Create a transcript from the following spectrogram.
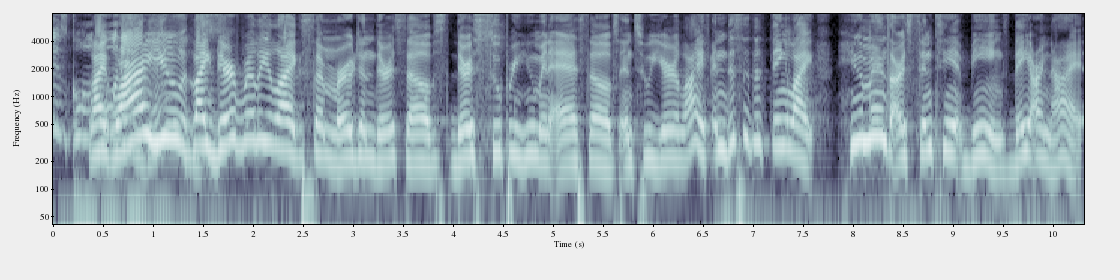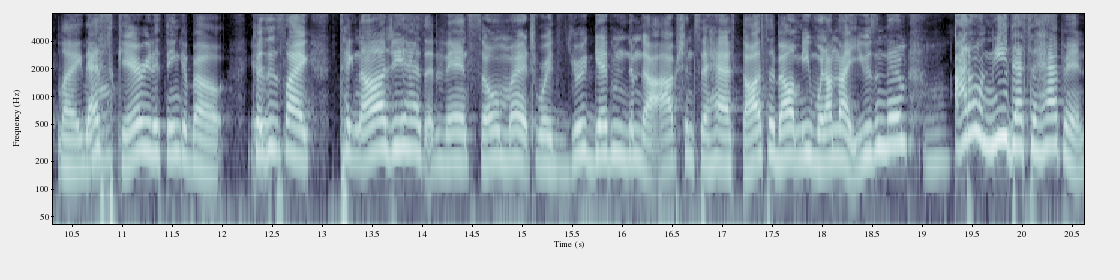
is going like, on Like, why are in you like? They're really like submerging themselves, their superhuman ass selves into your life. And this is the thing: like, humans are sentient beings. They are not. Like, that's Uh-huh. scary to think about. Because it's like technology has advanced so much where you're giving them the option to have thoughts about me when I'm not using them. Mm-hmm. I don't need that to happen.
